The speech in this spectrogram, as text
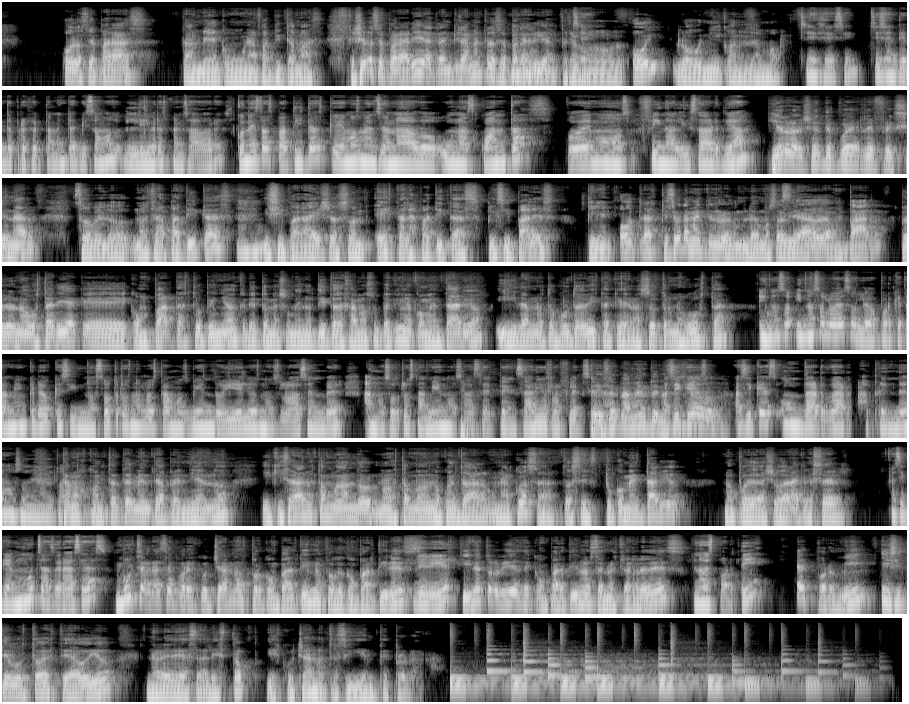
o lo separás también como una patita más. Que yo lo separaría, tranquilamente lo separaría, pero hoy lo uní con el amor. Sí, sí, sí, sí se entiende perfectamente. Aquí somos libres pensadores. Con estas patitas que hemos mencionado unas cuantas, podemos finalizar ya. Y ahora la gente puede reflexionar sobre nuestras patitas y si para ellos son estas las patitas principales tienen otras que seguramente no lo, hemos olvidado de un par, pero nos gustaría que compartas tu opinión, que te tomes un minutito, dejarnos un pequeño comentario y darnos tu punto de vista que a nosotros nos gusta. Y no, y no solo eso, Leo, porque también creo que si nosotros no lo estamos viendo y ellos nos lo hacen ver, a nosotros también nos hace pensar y reflexionar. Exactamente. Así que, es, así que es un dar, dar. Aprendemos un montón. Estamos constantemente aprendiendo y quizás no estamos dando, no estamos dando cuenta de alguna cosa. Entonces, tu comentario nos puede ayudar a crecer Así que muchas gracias. Muchas gracias por escucharnos, por compartirnos, porque compartir es vivir. Y no te olvides de compartirnos en nuestras redes. No es por ti. Es por mí. Y si te gustó este audio, no le des al stop y escucha nuestro siguiente programa.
